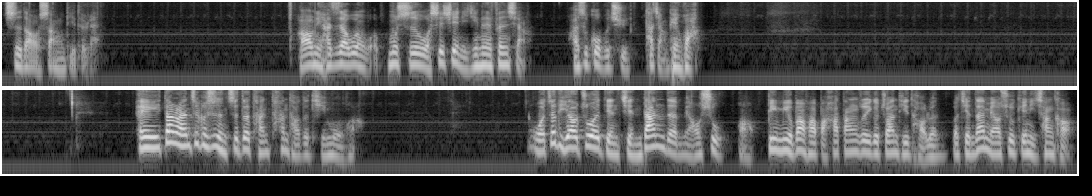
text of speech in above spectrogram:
知道上帝的人。好，你还是在问我，牧师，我谢谢你今天的分享，还是过不去。他讲骗话。哎，当然，这个是很值得谈探讨的题目哈。我这里要做一点简单的描述啊，并没有办法把它当做一个专题讨论。我简单描述给你参考，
